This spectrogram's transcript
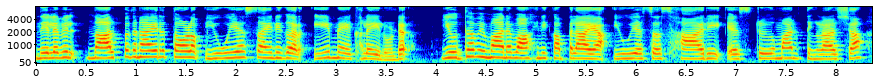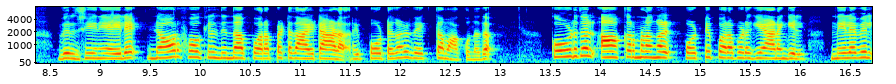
നിലവിൽ നാൽപ്പതിനായിരത്തോളം യു എസ് സൈനികർ ഈ മേഖലയിലുണ്ട്. യുദ്ധവിമാനവാഹിനി കപ്പലായ U S S Harry S Truman തിങ്കളാഴ്ച വിർജീനിയയിലെ നോർഫോക്കിൽ നിന്ന് പുറപ്പെട്ടതായിട്ടാണ് റിപ്പോർട്ടുകൾ വ്യക്തമാക്കുന്നത്. കൂടുതൽ ആക്രമണങ്ങൾ പൊട്ടിപ്പുറപ്പെടുകയാണെങ്കിൽ നിലവിൽ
